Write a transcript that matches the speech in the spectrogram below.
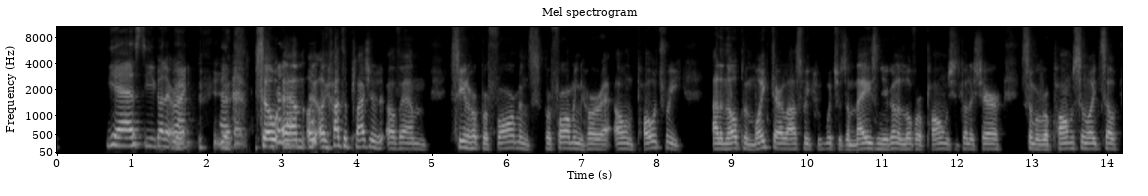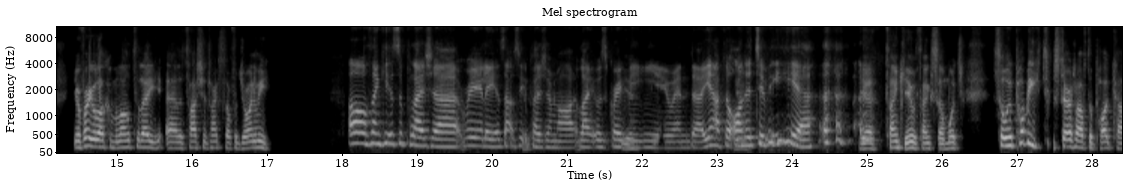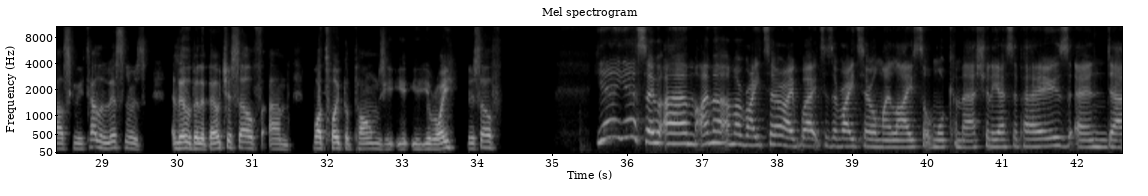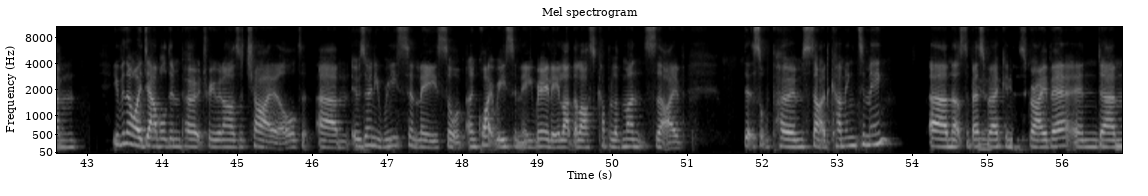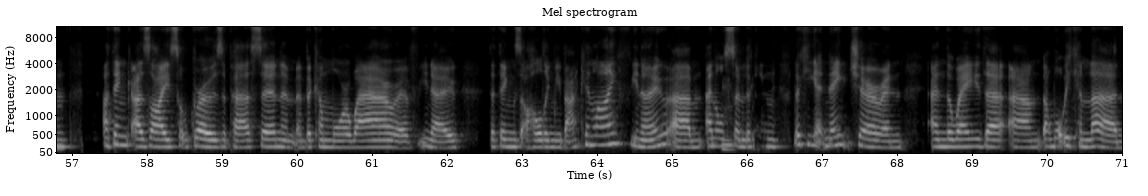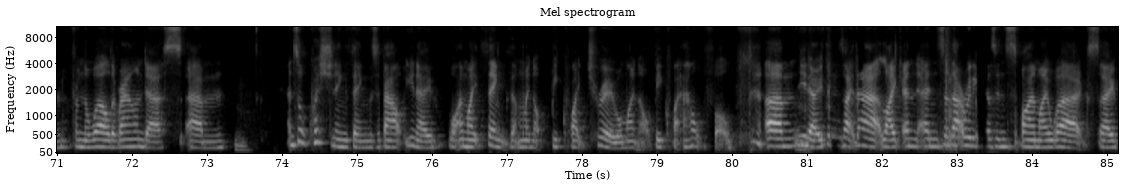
Yes, you got it right. Yeah. yeah. So um, I, I, had the pleasure of um, seeing her performance, performing her uh, own poetry at an open mic there last week, which was amazing. You're going to love her poems. She's going to share some of her poems tonight. So you're very welcome along today, uh, Natasha. Thanks a lot for joining me. Oh, thank you. It's a pleasure. Really, it's absolute pleasure, Mark. Like it was great yeah. meeting you, and uh, yeah, I feel yeah. honoured to be here. yeah, thank you. Thanks so much. So we'll probably start off the podcast. Can you tell the listeners a little bit about yourself and what type of poems you, you, you write yourself? Yeah, yeah. So um, I'm a I'm a writer. I've worked as a writer all my life, sort of more commercially, I suppose. And um, even though I dabbled in poetry when I was a child, um, it was only recently, sort of, and quite recently, really, like the last couple of months, that I've that sort of poems started coming to me. Um, that's the best yeah. way I can describe it. And um, mm. I think as I sort of grow as a person and, and, become more aware of, you know, the things that are holding me back in life, you know, um, and mm. also mm. looking looking at nature and and the way that um, and what we can learn from the world around us, um, mm. and sort of questioning things about, you know, what I might think that might not be quite true or might not be quite helpful, um, mm. you know, things like that. Like, and and so that really does inspire my work. So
